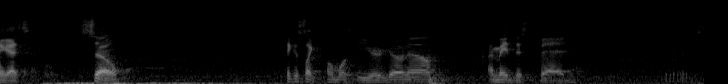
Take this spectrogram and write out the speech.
Hey guys. So, I think it's like almost a year ago now. I made this bed. Let's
